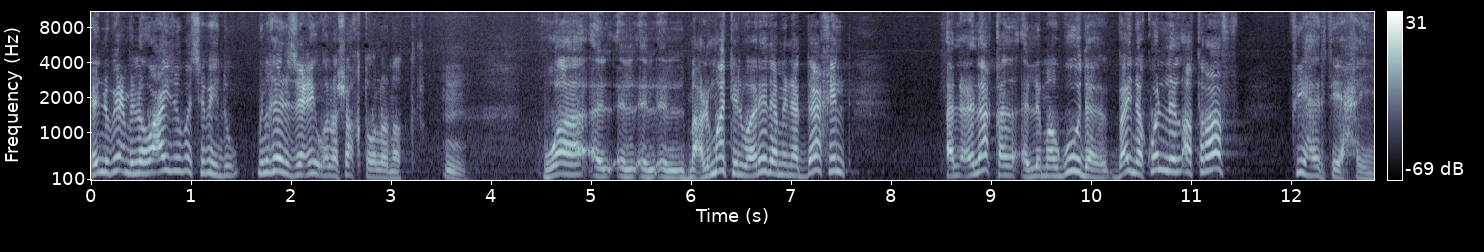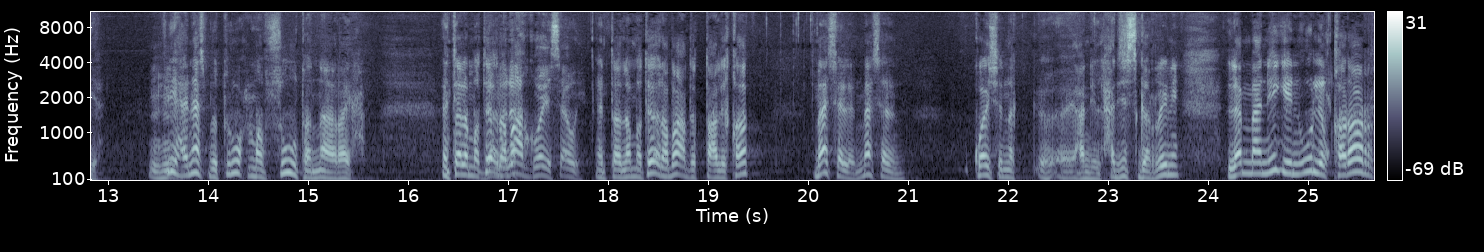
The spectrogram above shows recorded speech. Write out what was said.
إنه بيعمل اللي هو عايزه بس بهدوء من غير زعيق ولا شخط ولا نطر. والمعلومات الواردة من الداخل العلاقة اللي موجودة بين كل الأطراف فيها ارتياحية. فيها ناس بتروح مبسوطة إنها رايحة. أنت لما تقرأ بعض كويس قوي أنت لما تقرأ بعض التعليقات مثلا مثلا كويس إنك يعني الحديث جرني. لما نيجي نقول القرار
